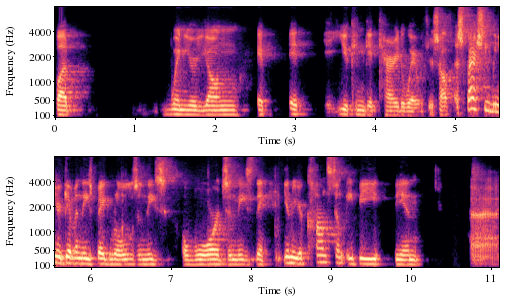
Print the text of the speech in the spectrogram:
but when you're young, it it you can get carried away with yourself, especially when you're given these big roles and these awards and these things. You know, you're constantly be being. Uh,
